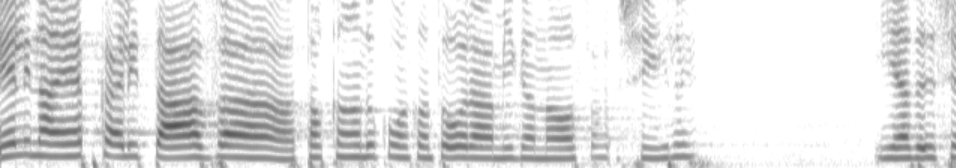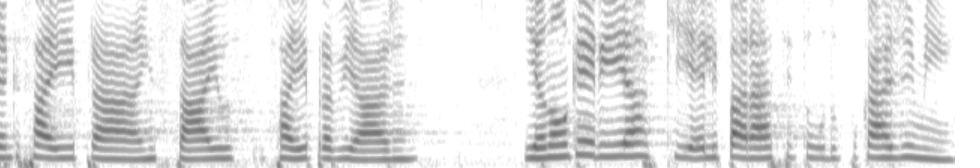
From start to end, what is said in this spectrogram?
Ele na época ele estava tocando com a cantora amiga nossa, Shirley. E às vezes tinha que sair para ensaios, sair para viagens. E eu não queria que ele parasse tudo por causa de mim.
